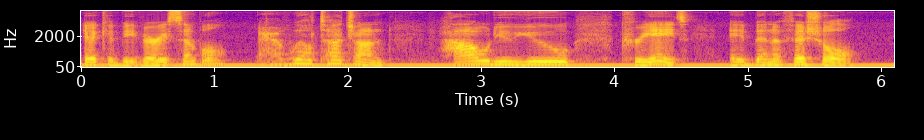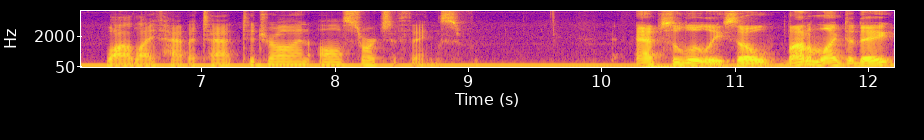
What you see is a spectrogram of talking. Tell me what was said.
It could be very simple, and we'll touch on how do you create a beneficial wildlife habitat to draw in all sorts of things. Absolutely. So, bottom line today,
